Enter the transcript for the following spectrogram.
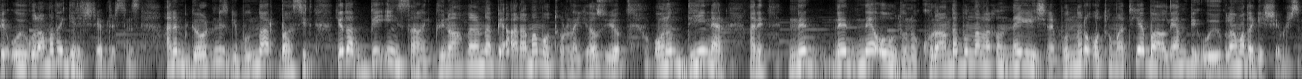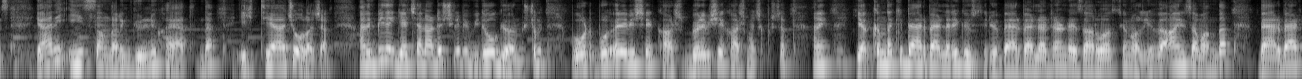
bir uygulama da geliştirebilirsiniz. Hani gördüğünüz gibi bunlar basit. Ya da bir insanın günahlarına bir arama motoruna yazıyor. Onun dinen hani ne ne ne olduğunu, Kur'an'da bunlarla alakalı ne geçtiğini bunları otomatiğe bağlayan bir uygulama da geçirebilirsiniz. Yani insanların günlük hayatında ihtiyacı olacak. Hani bir de geçenlerde şöyle bir video görmüştüm. Bu, bu öyle bir şey karşı böyle bir şey karşıma çıkmıştı. Hani yakındaki berberleri gösteriyor. Berberlerden rezervasyon alıyor ve aynı zamanda berber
